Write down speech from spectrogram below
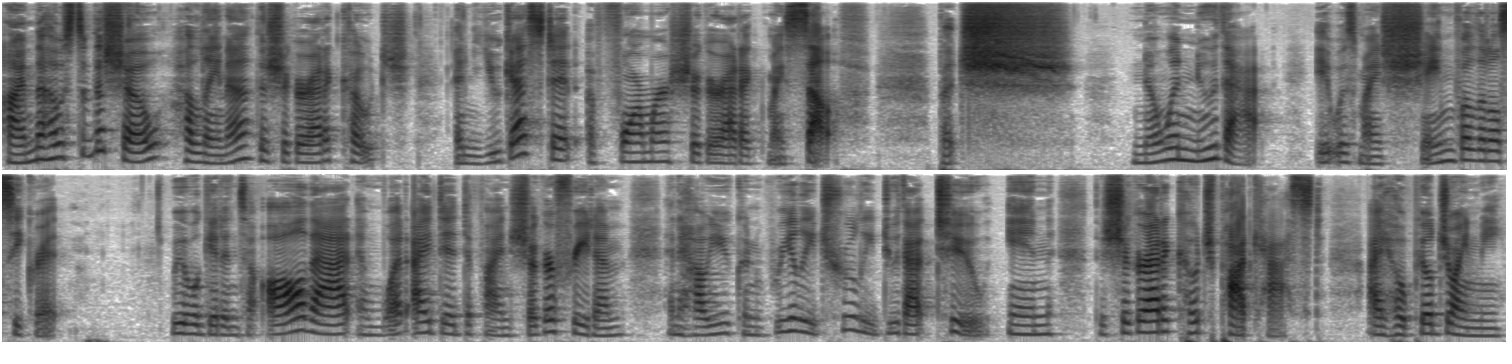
I'm the host of the show, Helena, the Sugar Addict Coach, and you guessed it, a former sugar addict myself. But shh, no one knew that. It was my shameful little secret. We will get into all that and what I did to find sugar freedom and how you can really truly do that too in the Sugar Addict Coach podcast. I hope you'll join me.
